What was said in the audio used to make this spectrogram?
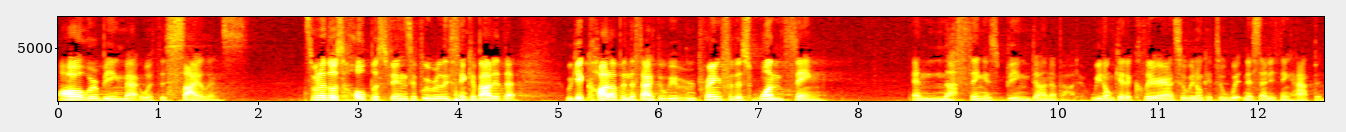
all we're being met with is silence. It's one of those hopeless things, if we really think about it, that we get caught up in the fact that we've been praying for this one thing and nothing is being done about it. We don't get a clear answer. We don't get to witness anything happen.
